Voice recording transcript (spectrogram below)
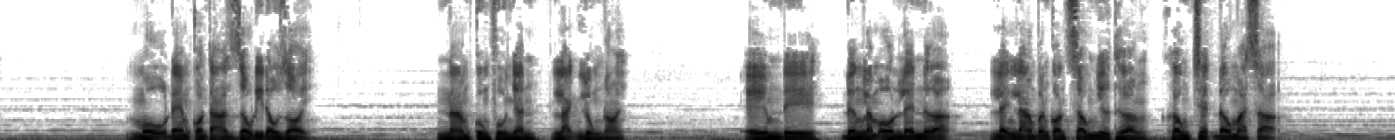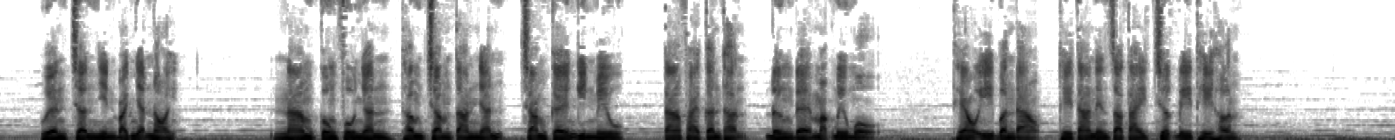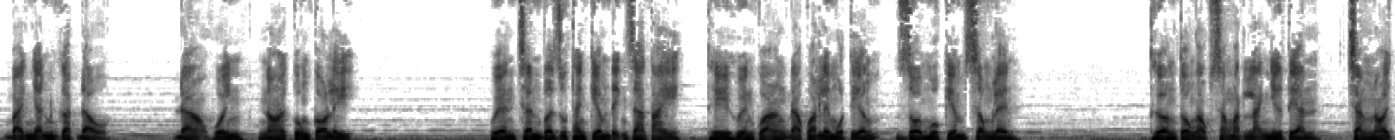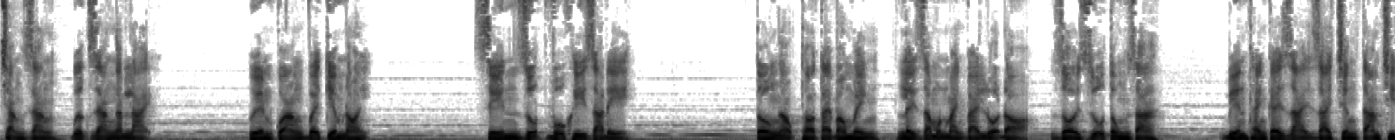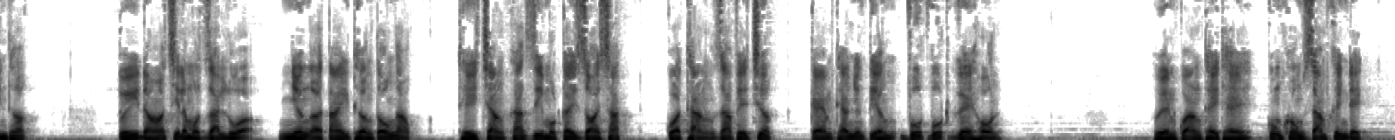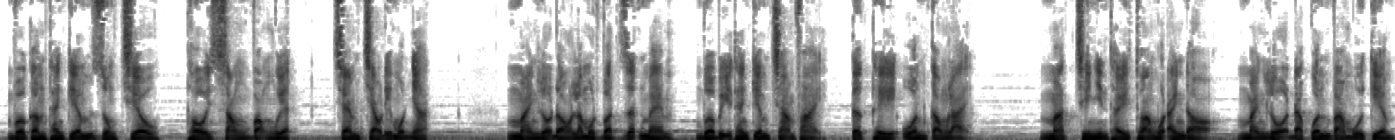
Mộ đem con ta giấu đi đâu rồi? Nam cung phu nhân lạnh lùng nói. Êm đi, Đừng làm ồn lên nữa. Lệnh lang vẫn còn sống như thường, Không chết đâu mà sợ. Huyền Trân nhìn Bách Nhẫn nói. Nam cung phu nhân thâm trầm tàn nhẫn Trăm kế nghìn mưu. Ta phải cẩn thận, Đừng để mắc mưu mộ. Theo ý bần đạo Thì ta nên ra tay trước đi thì hơn. Bách Nhẫn gật đầu. Đạo huynh nói cũng có lý. Huyền chân vừa rút thanh kiếm định ra tay, Thì huyền quang đã quát lên một tiếng, Rồi múa kiếm xông lên. Thường Tố Ngọc sắc mặt lạnh như tiền, Chẳng nói chẳng rằng, bước ra ngăn lại. Huyền quang vẫy kiếm nói, Xin rút vũ khí ra để". Tố Ngọc thò tay vào mình, Lấy ra một mảnh vải lụa đỏ, Rồi rũ tung ra, Biến thành cái giải dài chừng 8-9 thước. Tuy đó chỉ là một giải lụa nhưng ở tay thường tố ngọc thì chẳng khác gì một cây roi sắt quật thẳng ra phía trước, kèm theo những tiếng vút vút ghê hồn. Huyền quang thấy thế cũng không dám khinh địch, vừa cầm thanh kiếm dùng chiều thôi xong vọng nguyệt, chém chéo đi một nhát. Mảnh lụa đỏ là một vật rất mềm, vừa bị thanh kiếm chạm phải, tức thì uốn cong lại. Mắt chỉ nhìn thấy thoáng một ánh đỏ, mảnh lụa đã quấn vào mũi kiếm.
